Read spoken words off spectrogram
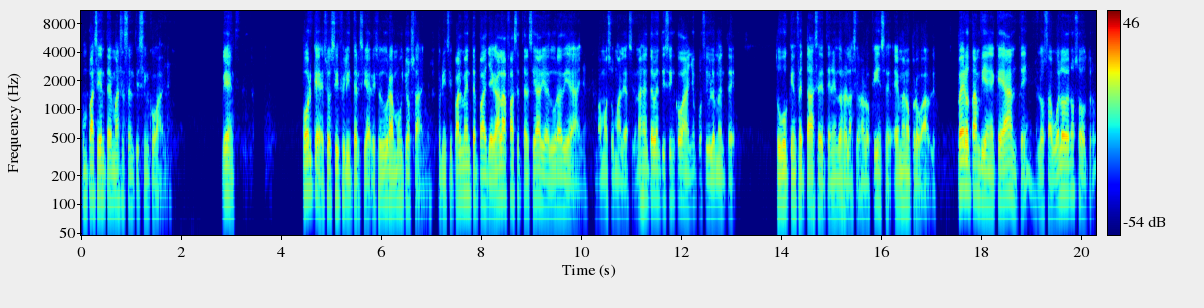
un paciente de más de 65 años. Bien. ¿Por qué? Eso es sífilis terciaria, eso dura muchos años. Principalmente para llegar a la fase terciaria dura 10 años. Vamos a sumarle así. Una gente de 25 años posiblemente tuvo que infectarse teniendo relación a los 15. Es menos probable. Pero también es que antes los abuelos de nosotros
